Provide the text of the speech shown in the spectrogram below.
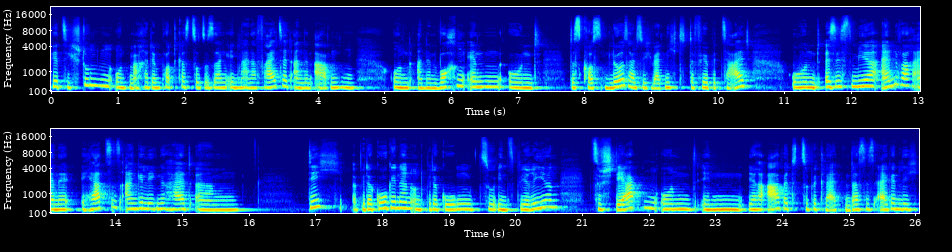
40 Stunden und mache den Podcast sozusagen in meiner Freizeit an den Abenden und an den Wochenenden und das kostenlos, also ich werde nicht dafür bezahlt. Und es ist mir einfach eine Herzensangelegenheit, ähm, dich, Pädagoginnen und Pädagogen zu inspirieren, zu stärken und in ihrer Arbeit zu begleiten. Das ist eigentlich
